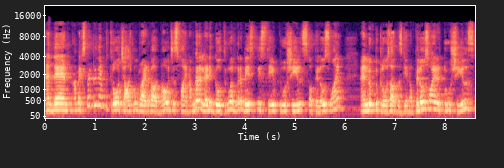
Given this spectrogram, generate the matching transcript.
And then I'm expecting them to throw a charge move right about now, which is fine. I'm gonna let it go through. I'm gonna basically save two shields for Piloswine and look to close out this game. Now, Piloswine at two shields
